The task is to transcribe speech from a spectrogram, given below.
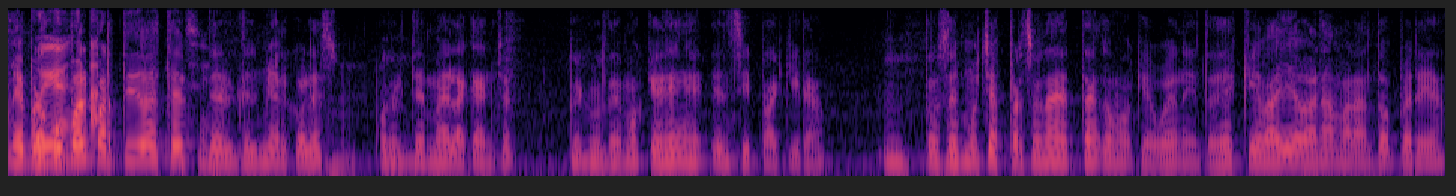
Me preocupa Oigan, el partido este sí. del, del miércoles por el tema de la cancha. Recordemos que es en, en Zipaquirá. Entonces muchas personas están como que, bueno, entonces ¿qué va a llevar a Amaranto Perea?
